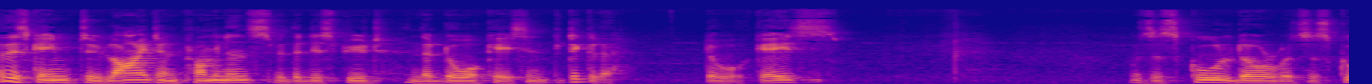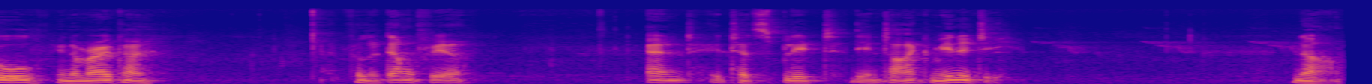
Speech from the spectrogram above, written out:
And this came to light and prominence with the dispute in the Dover case in particular. Dover case was a school, Dover was a school in America, Philadelphia, and it had split the entire community. Now,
